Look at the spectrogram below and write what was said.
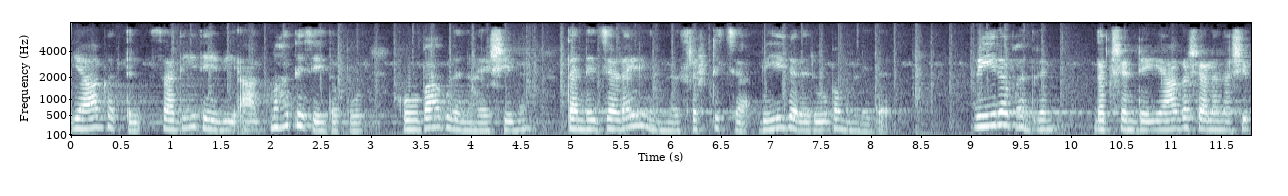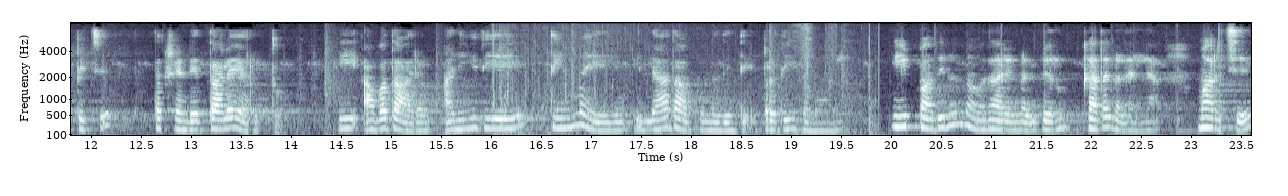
യാഗത്തിൽ സതീദേവി ആത്മഹത്യ ചെയ്തപ്പോൾ കോപാകുലനായ ശിവൻ തന്റെ ജടയിൽ നിന്ന് സൃഷ്ടിച്ച ഭീകര രൂപമാണിത്. വീരഭദ്രൻ ദക്ഷന്റെ യാഗശാല നശിപ്പിച്ച് ദക്ഷന്റെ തലയറുത്തു. ഈ അവതാരം അനീതിയെയും തിന്മയെയും ഇല്ലാതാക്കുന്നതിന്റെ പ്രതീകമാണ്. ഈ പതിനൊന്ന് അവതാരങ്ങൾ വെറും കഥകളല്ല. മറിച്ച്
